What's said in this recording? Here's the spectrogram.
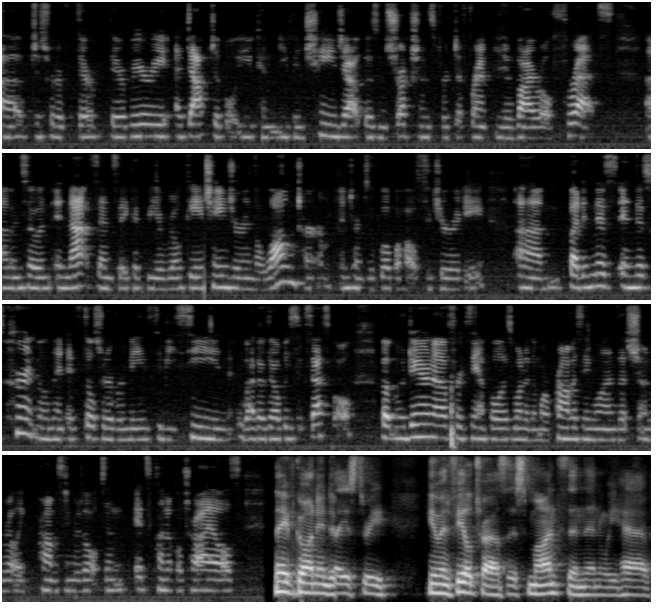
of just sort of they're they're very adaptable. You can you can change out those instructions for different you know viral threats. Um, and so in, in that sense, they could be a real game changer in the long term in terms of global health security. Um, but in this in this current moment, it still sort of remains to be seen whether they'll be successful. But Moderna, for example, is one of the more promising ones that's shown really promising results in its clinical trials. They've gone into phase three human field trials this month, and then we have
